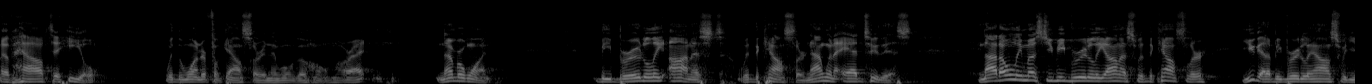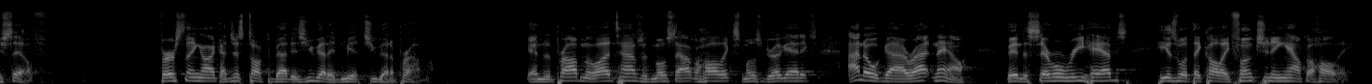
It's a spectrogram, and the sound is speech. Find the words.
of how to heal with the wonderful counselor, and then we'll go home. All right? Number one, be brutally honest with the counselor. Now I'm going to add to this. Not only must you be brutally honest with the counselor, you got to be brutally honest with yourself. First thing, like I just talked about, is you got to admit you got a problem. And the problem a lot of times with most alcoholics, most drug addicts, I know a guy right now, been to several rehabs. He is what they call a functioning alcoholic.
